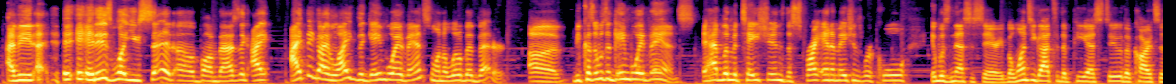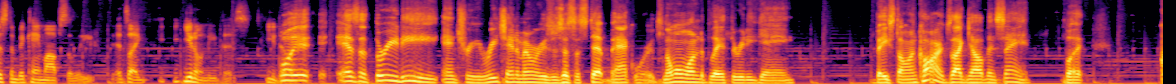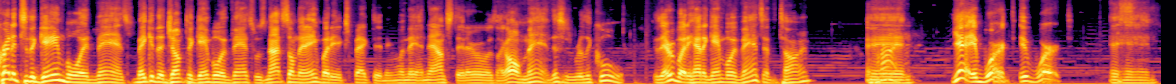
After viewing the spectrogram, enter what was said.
I mean, it, it is what you said, uh, bombastic. I I think I like the Game Boy Advance one a little bit better, uh, because it was a Game Boy Advance. It had limitations. The sprite animations were cool. It was necessary, but once you got to the PS2, the card system became obsolete. It's like you don't need this. You don't. Well, it, it- as a 3D entry, Rechain of Memories was just a step backwards. No one wanted to play a 3D game based on cards, like y'all been saying. But credit to the Game Boy Advance, making the jump to Game Boy Advance was not something anybody expected. And when they announced it, everyone was like, "Oh man, this is really cool," because everybody had a Game Boy Advance at the time, and Right. yeah, it worked. It worked, and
